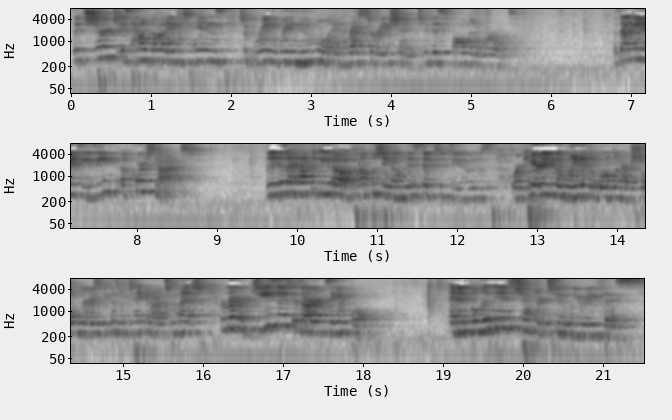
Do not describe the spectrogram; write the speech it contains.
The church is how God intends to bring renewal and restoration to this fallen world. Does that mean it's easy? Of course not. But it doesn't have to be about accomplishing a list of to dos or carrying the weight of the world on our shoulders because we've taken on too much. Remember, Jesus is our example. And in Philippians chapter 2, we read this,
